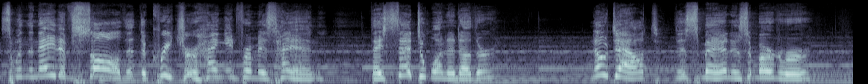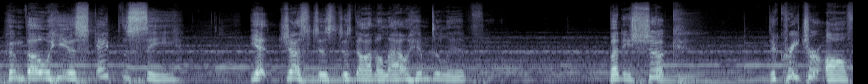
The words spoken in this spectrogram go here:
So when the natives saw that the creature hanging from his hand, they said to one another, No doubt this man is a murderer, whom though he escaped the sea, yet justice does not allow him to live. But he shook the creature off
